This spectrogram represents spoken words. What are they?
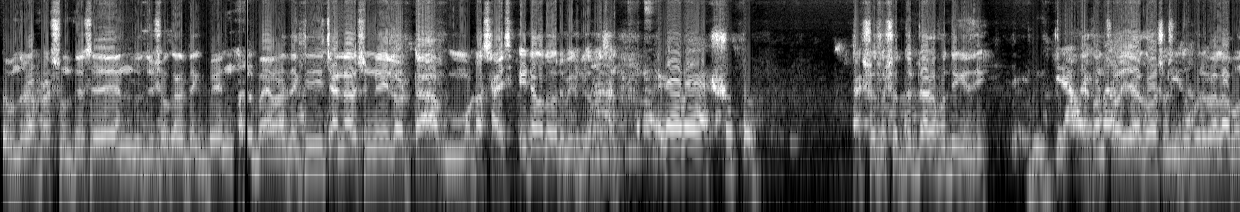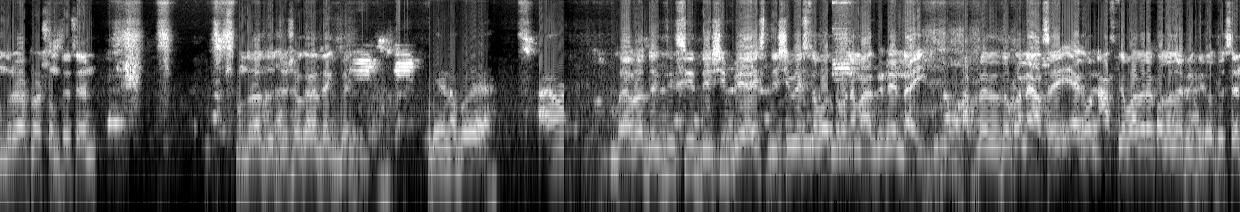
তো বন্ধুরা আপনারা শুনতেছেন ধৈর্য সহকারে দেখবেন। ভাই আমরা দেখতেছি চায়না রসুনের এই লটটা মোটা সাইজ এটা কত করে বিক্রি করতেছেন? এটা ভাইয়া একশো সত্তর। একশো তো সত্তর টাকা প্রতি কেজি। এখন ছয়ই আগস্ট দুপুরবেলা বন্ধুরা আপনারা শুনতেছেন। বন্ধুরা ধৈর্য সহকারে দেখবেন। বিরানব্বই ভাই আমরা দেখতেছি দেশি পেঁয়াজ দেশি পেঁয়াজ তো বর্তমানে মার্কেটে নাই। আপনাদের দোকানে আছে এখন আজকে বাজারে কত করে বিক্রি করতেছেন?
